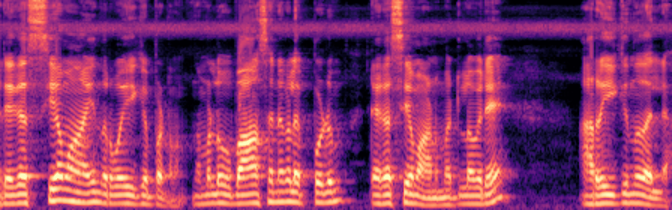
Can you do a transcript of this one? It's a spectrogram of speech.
രഹസ്യമായി നിർവഹിക്കപ്പെടണം. നമ്മളുടെ ഉപാസനകൾ എപ്പോഴും രഹസ്യമാണ്. മറ്റുള്ളവരെ അറിയിക്കുന്നതല്ല.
